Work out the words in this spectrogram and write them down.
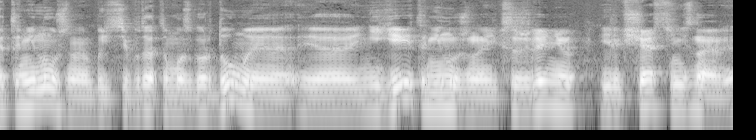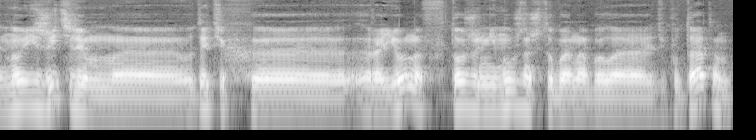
это не нужно быть депутатом Мосгордумы, э, не ей это не нужно, и, к сожалению, или к счастью, не знаю. Но и жителям э, вот этих э, районов тоже не нужно, чтобы она была депутатом,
